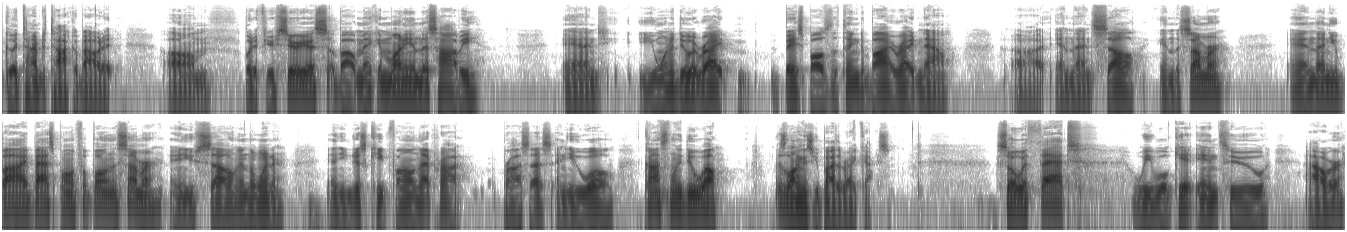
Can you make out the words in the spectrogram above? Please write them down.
good time to talk about it. Um, but if you're serious about making money in this hobby and you want to do it right, baseball's the thing to buy right now. Uh, and then sell in the summer. And then you buy basketball and football in the summer and you sell in the winter. And you just keep following that pro- process and you will constantly do well as long as you buy the right guys. So, with that, we will get into our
